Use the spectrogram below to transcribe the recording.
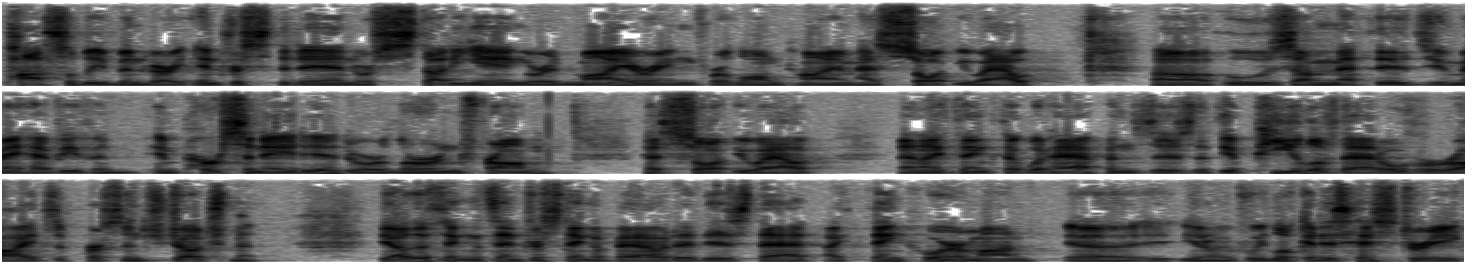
possibly been very interested in or studying or admiring for a long time has sought you out, uh, whose uh, methods you may have even impersonated or learned from has sought you out. And I think that what happens is that the appeal of that overrides a person's judgment. The other thing that's interesting about it is that I think Heuermann, uh, you know, if we look at his history,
